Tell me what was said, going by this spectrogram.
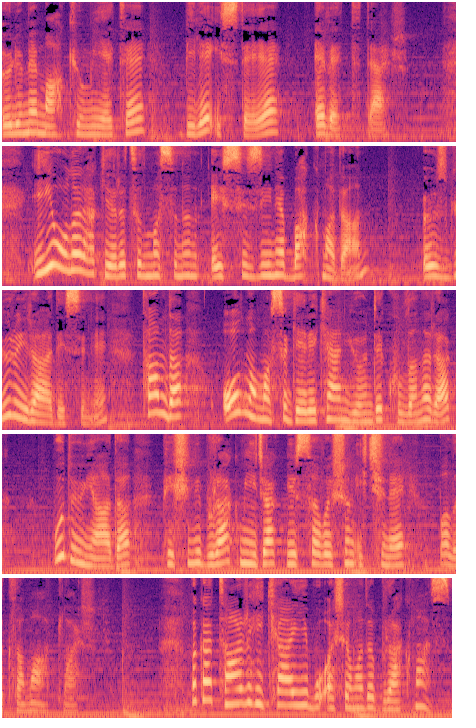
ölüme mahkumiyete bile isteye evet der. İyi olarak yaratılmasının eşsizliğine bakmadan özgür iradesini tam da olmaması gereken yönde kullanarak bu dünyada peşini bırakmayacak bir savaşın içine balıklama atlar. Fakat Tanrı hikayeyi bu aşamada bırakmaz.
